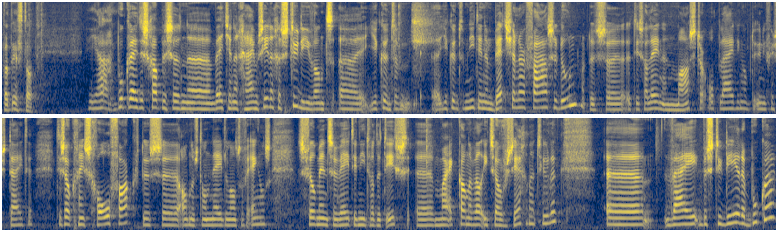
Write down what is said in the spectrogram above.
Wat is dat? Ja, boekwetenschap is een uh, beetje een geheimzinnige studie, want uh, je, kunt hem, uh, je kunt hem niet in een bachelorfase doen. Dus het is alleen een masteropleiding op de universiteiten. Het is ook geen schoolvak, dus anders dan Nederlands of Engels. Dus veel mensen weten niet wat het is, maar ik kan er wel iets over zeggen natuurlijk. wij bestuderen boeken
